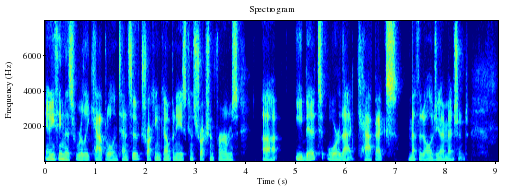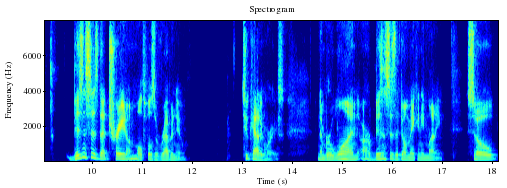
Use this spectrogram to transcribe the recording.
Anything that's really capital intensive, trucking companies, construction firms, uh, EBIT or that CapEx methodology I mentioned. Businesses that trade on multiples of revenue, two categories. Number one are businesses that don't make any money. So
